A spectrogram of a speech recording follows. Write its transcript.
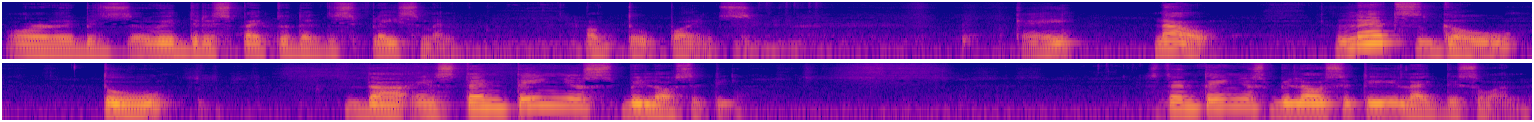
or with respect to the displacement of two points. Okay, now let's go to the instantaneous velocity. Instantaneous velocity like this one.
